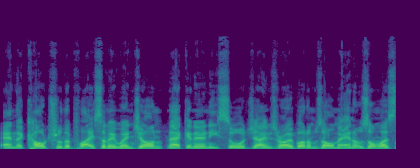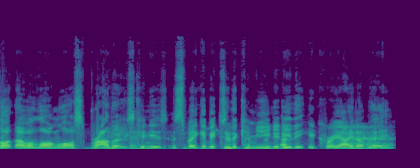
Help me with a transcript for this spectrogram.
and the culture of the place. I mean, when John McInerney saw James Rowbottom's old man, it was almost like they were long lost brothers. Can you speak a bit to the community that you create up there?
